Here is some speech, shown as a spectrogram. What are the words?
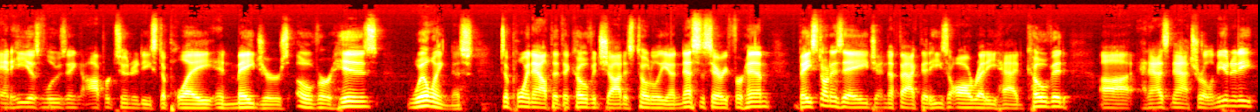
and he is losing opportunities to play in majors over his willingness to point out that the COVID shot is totally unnecessary for him based on his age and the fact that he's already had COVID uh, and has natural immunity,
